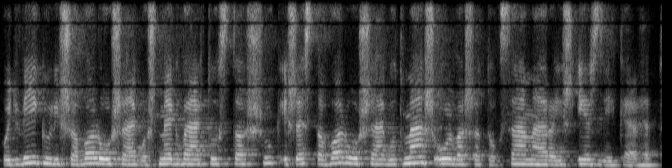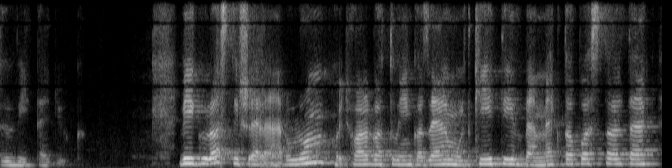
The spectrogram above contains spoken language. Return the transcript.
hogy végül is a valóságost megváltoztassuk, és ezt a valóságot más olvasatok számára is érzékelhetővé tegyük. Végül azt is elárulom, hogy hallgatóink az elmúlt két évben megtapasztalták,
